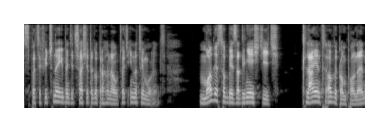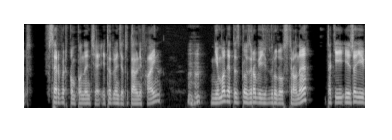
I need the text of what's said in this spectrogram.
specyficzny i będzie trzeba się tego trochę nauczyć. Inaczej mówiąc, mogę sobie zadnieścić klientowy komponent w serwer komponencie i to będzie totalnie fajne. Mhm. Nie mogę tego zrobić w drugą stronę. Taki, jeżeli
